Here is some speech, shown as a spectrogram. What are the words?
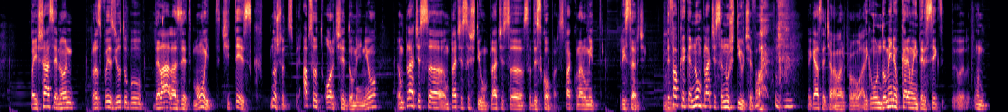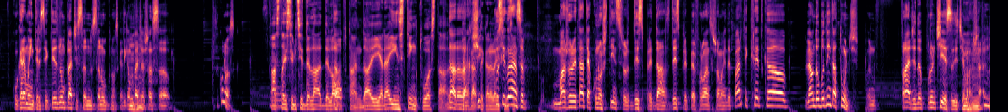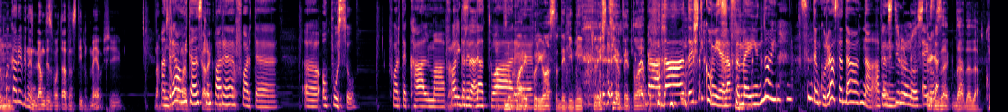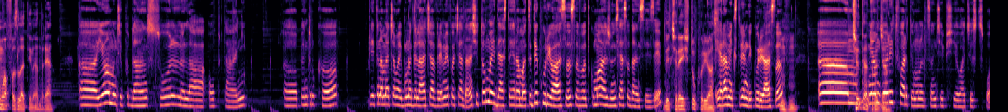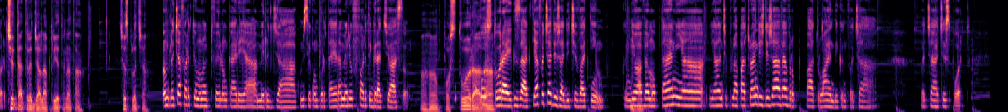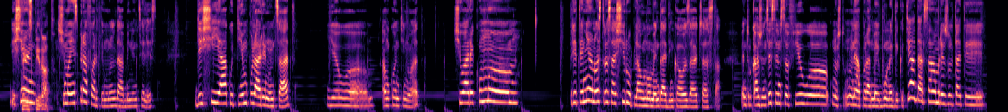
păi șase luni răspăiesc YouTube-ul de la A la Z, mă uit, citesc, nu știu, despre absolut orice domeniu, îmi place să, îmi place să știu, îmi place să, să descoper, să fac un anumit research. De fapt, cred că nu-mi place să nu știu ceva. cred că asta e cea mai mare problemă. Adică un domeniu care mă interesează, un, cu care mă intersectez, nu-mi place să, nu- să nu-l cunosc. Adică îmi place așa să, să cunosc. Asta ai simțit de la, de la Da. 8 ani, da? Era instinctul ăsta Da, da, pe, da. ca, și pe care l-ai cu simțit. siguranță majoritatea cunoștințelor despre dans, despre performanță și așa mai departe, cred că le-am dobândit atunci, în frage de pruncie, să zicem Mhm, așa. După care, evident, le-am dezvoltat în stilul meu și... Da, mi s-a Andreea, format uite, în schimb, caracterul, pare da. foarte uh, opusul. Foarte calma, Da. foarte Exact. răbdătoare. Nu pare curioasă de nimic, le știe pe toate. Da, da, da, știi cum e la femei. Noi suntem curioase, dar na, avem... În stilul nostru. Exact. exact da, da, da. Cum a fost la tine, Andreea? Uh, Eu am început dansul la 8 ani uh, pentru că prietena mea cea mai bună de la acea vreme făcea dans și tocmai de asta eram atât de curioasă să văd cum a ajuns ea să danseze. Deci erai și tu curioasă. Eram extrem de curioasă. Mhm. Uh, Ce te Mi-am atrăgea? dorit foarte mult să încep și eu acest sport. Ce te atrăgea la prietena ta? Ce-ți plăcea? Îmi plăcea foarte mult felul în care ea mergea, cum se comporta, era mereu foarte grațioasă. Aha, postura, da? Postura, exact. Ea făcea deja de ceva timp. Când eu Mhm. aveam 8 ani, ea, ea a început la 4 ani, deci deja avea vreo 4 ani de când făcea, făcea acest sport. Deși Te-a ea- inspirat. Și m-a inspirat foarte mult, da, bineînțeles. Deși ea cu timpul a renunțat, eu uh, am continuat și oarecum uh, prietenia noastră s-a și rupt la un moment dat din cauza aceasta. Pentru că ajunsesem să fiu, uh, nu știu, nu neapărat mai bună decât ea, dar să am rezultate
